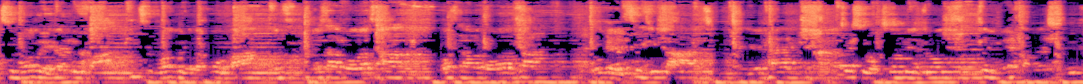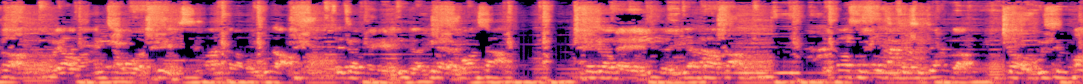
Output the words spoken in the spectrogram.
是魔鬼的步伐，是魔鬼的步伐。摩擦摩擦，摩擦摩擦，给自己打节拍。这是我生命中最美好的时刻，我要完成我最喜欢的舞蹈，在这美丽的月光下。在这美丽的一大大厦，我告诉自己这是真的，这不是梦。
